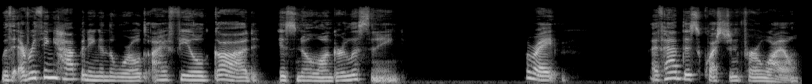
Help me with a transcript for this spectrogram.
With everything happening in the world, I feel God is no longer listening. All right. I've had this question for a while.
